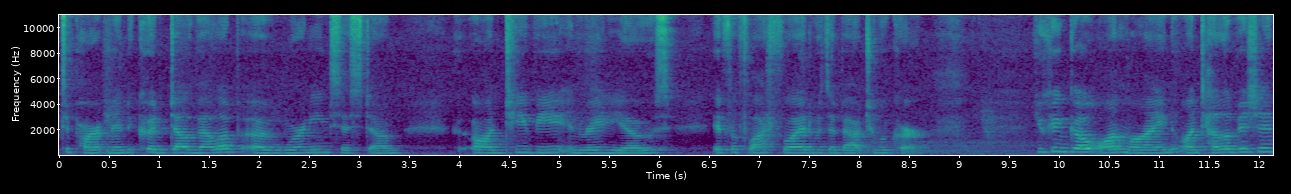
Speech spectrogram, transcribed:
Department could develop a warning system on TV and radios if a flash flood was about to occur. You can go online, on television,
